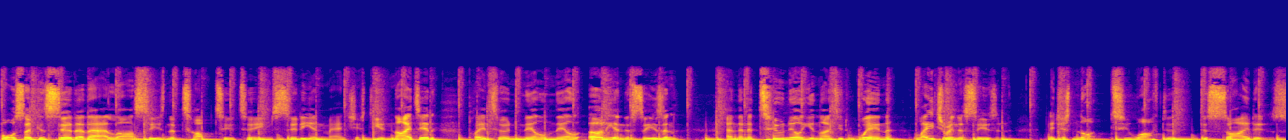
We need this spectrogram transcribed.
Also consider that last season the top two teams, City and Manchester United, played to a nil-nil early in the season, and then a 2-0 United win later in the season. They're just not too often deciders,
